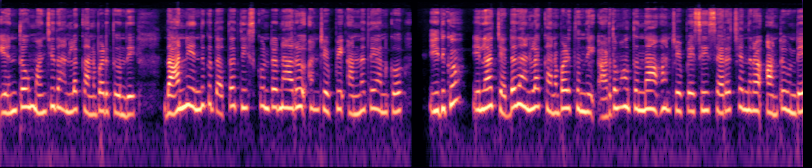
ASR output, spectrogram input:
ఎంతో మంచి దానిలో కనబడుతుంది. దాన్ని ఎందుకు దత్త తీసుకుంటున్నారు అని చెప్పి అన్నదే అనుకో ఇదిగో ఇలా చెడ్డదానిలా కనబడుతుంది. అర్థమవుతుందా? అని చెప్పేసి శరత్చంద్ర అంటూ ఉండే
